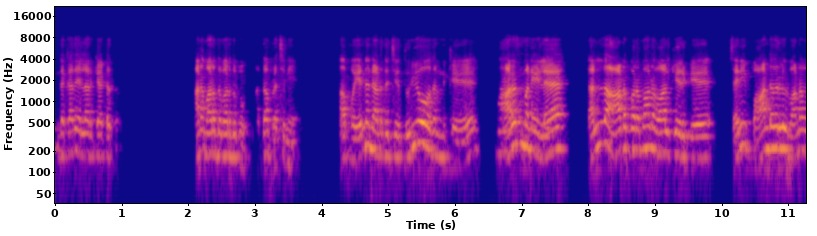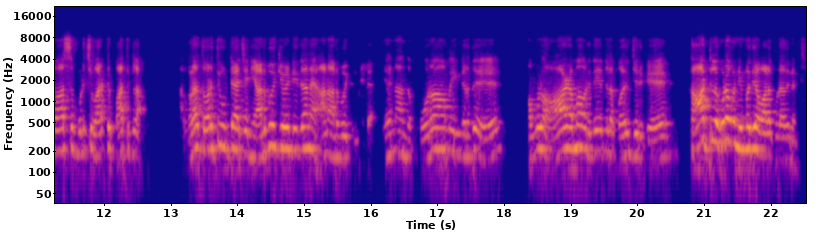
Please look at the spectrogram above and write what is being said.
இந்த கதை எல்லாரும் கேட்டது. ஆனா மறந்து மறந்து போகும். அதான் பிரச்சனையே. அப்ப என்ன நடந்துச்சு? துரியோதனுக்கு அரண்மனையில நல்ல ஆடம்பரமான வாழ்க்கை இருக்கு. சரி பாண்டவர்கள் வனவாசம் முடிச்சு வரட்டு பாத்துக்கலாம். அவங்களா துரத்தி விட்டாச்சு நீ அனுபவிக்க வேண்டியதுதானே? ஆனா அனுபவிக்க முடியல. ஏன்னா அந்த பொறாமைங்கிறது அவ்வளவு ஆழமா ஒரு இதயத்துல பதிஞ்சிருக்கு. காட்டுல கூட அவங்க நிம்மதியா வாழக்கூடாதுன்னு நினைச்சு.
